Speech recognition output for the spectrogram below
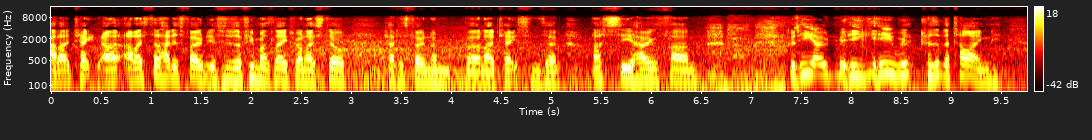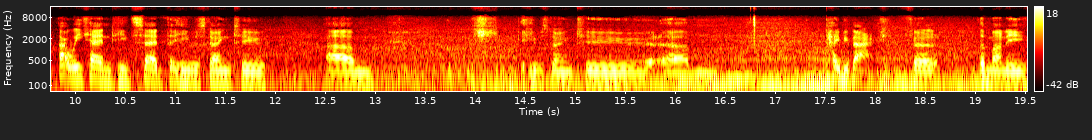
and I take, uh, and I still had his phone. This was a few months later, and I still had his phone number. And I texted him and said, "Nice to see you having fun." because he owed me. He he because at the time that weekend he'd said that he was going to, um, he was going to um, pay me back for the money,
